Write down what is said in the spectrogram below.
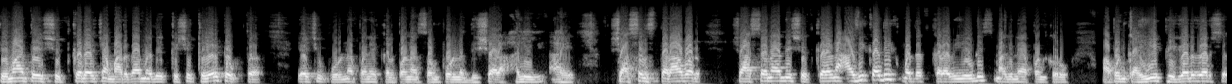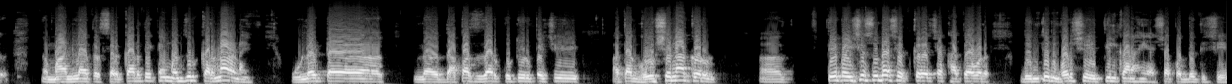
तेव्हा ते शेतकऱ्याच्या मार्गामध्ये कसे खेळ टोकतं याची पूर्णपणे कल्पना संपूर्ण दिशा आलेली आहे. शासन स्तरावर शासनाने शेतकऱ्यांना अधिकाधिक मदत करावी एवढीच मागणी आपण करू. आपण काहीही फिगर जर मांडला तर सरकार ते काही मंजूर करणार नाही. उलट दहा पाच हजार कोटी रुपयाची आता घोषणा करून अं, ते पैसे सुद्धा शेतकऱ्याच्या खात्यावर दोन तीन वर्ष येतील का नाही अशा पद्धतीची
